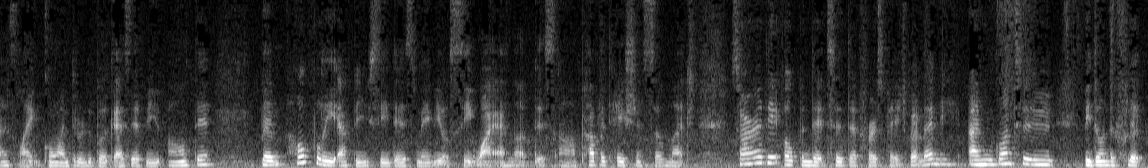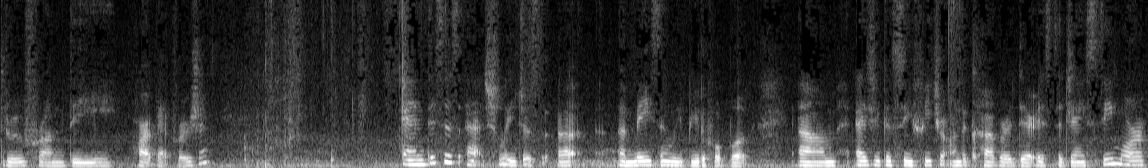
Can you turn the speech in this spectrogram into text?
as like going through the book as if you owned it, but hopefully after you see this, maybe you'll see why I love this uh, publication so much. So I already opened it to the first page, but let me, I'm going to be doing the flip through from the hardback version. And this is actually just an amazingly beautiful book. Um, as you can see featured on the cover there is the Jane Seymour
